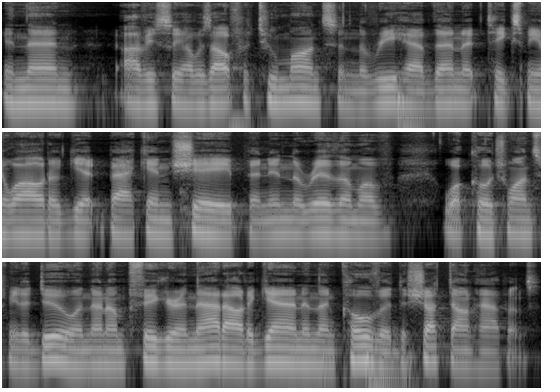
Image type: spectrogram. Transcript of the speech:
And then obviously I was out for two months in the rehab. Then it takes me a while to get back in shape and in the rhythm of what coach wants me to do. And then I'm figuring that out again. And then COVID, the shutdown happens.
